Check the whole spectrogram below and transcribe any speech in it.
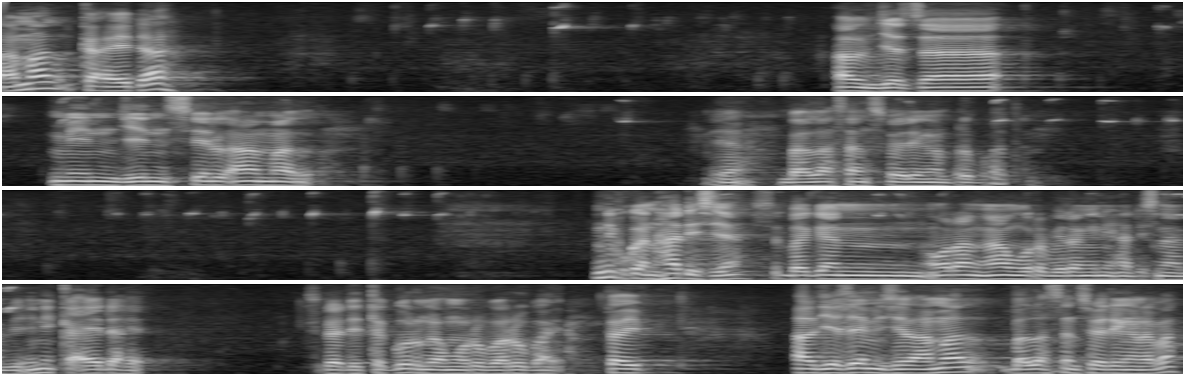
amal, kaidah al jaza min jinsil amal. Ya balasan sesuai dengan perbuatan. Ini bukan hadis ya. Sebagian orang ngawur bilang ini hadis nabi. Ini kaidah ya. Sudah ditegur enggak mau rubah-rubah ya. Taib. Al jaza min jinsil amal balasan sesuai dengan apa?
